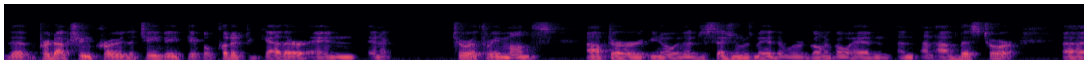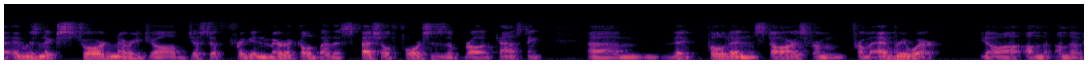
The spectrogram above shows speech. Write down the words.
the production crew the tv people put it together in in a two or three months after you know the decision was made that we were going to go ahead and, and, and have this tour. Uh, it was an extraordinary job, just a friggin' miracle by the special forces of broadcasting. Um, they pulled in stars from from everywhere, you know, on the, on the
